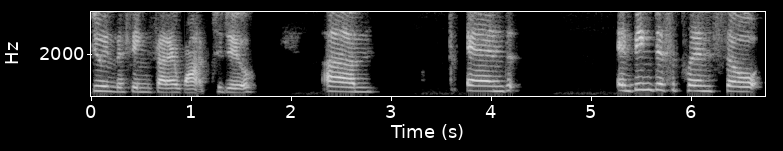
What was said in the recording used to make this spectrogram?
doing the things that I want to do. Um, and and being disciplined so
